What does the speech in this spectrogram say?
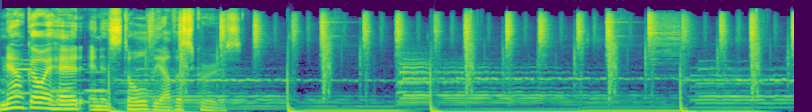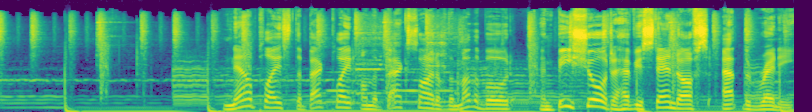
Now go ahead and install the other screws. Now place the backplate on the backside of the motherboard and be sure to have your standoffs at the ready.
